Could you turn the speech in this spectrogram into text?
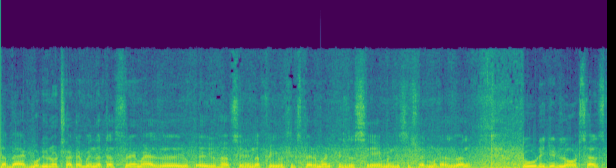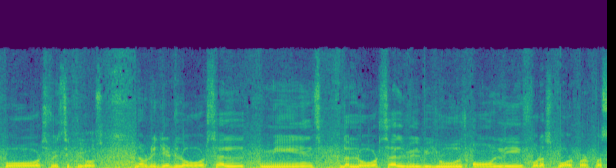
The backboard unit setup in the test frame as uh, you, uh, you have seen in the previous experiment is the same in this experiment as well two rigid load cell ports with screws now rigid load cell means the load cell will be used only for a sport purpose.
